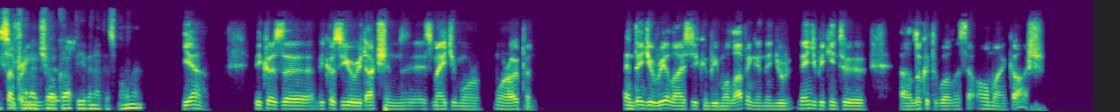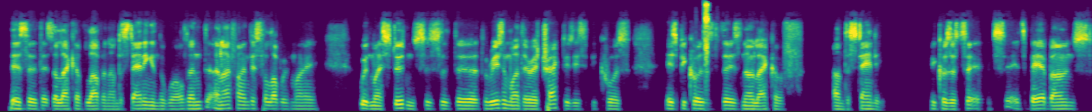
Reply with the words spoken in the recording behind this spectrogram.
Suffering kind of choke up even at this moment. Yeah because uh, because your reduction has made you more more open. And then you realize you can be more loving and then you then you begin to uh, look at the world and say oh my gosh there's a there's a lack of love and understanding in the world. And and I find this a lot with my with my students is that the the reason why they're attracted is because is because there's no lack of understanding. Because it's it's it's bare bones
